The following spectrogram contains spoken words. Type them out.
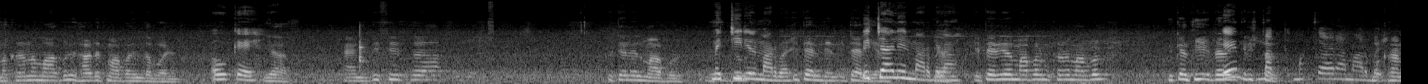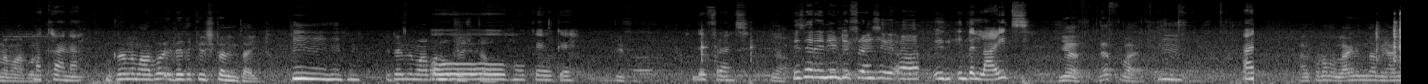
Makrana marble is hardest marble in the world okay yes and this is Italian marble material marble Italian Italian marble Italian marble Makrana marble you can see it is crystal Makrana marble Makrana marble Makrana Makrana marble it is a crystal inside hmm hmm hmm Italian marble crystal okay okay this Difference. Yeah. Is there any difference uh, in, in the lights? Yes, that's why. Mm. And I'll put on the light in the behind.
